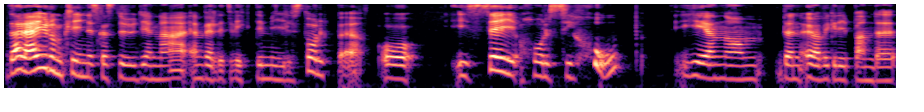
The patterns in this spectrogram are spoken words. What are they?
Där är ju de kliniska studierna en väldigt viktig milstolpe och i sig hålls ihop genom den övergripande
